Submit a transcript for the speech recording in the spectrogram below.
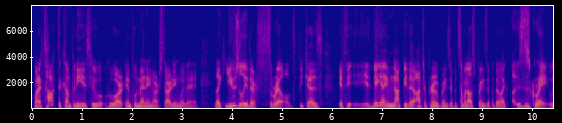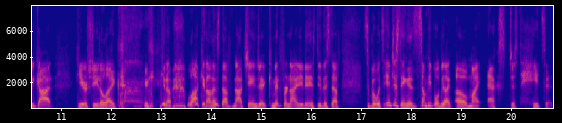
when I've talked to companies who who are implementing or starting with it, like usually they're thrilled because if it may even not be the entrepreneur who brings it, but someone else brings it, but they're like, oh, "This is great. We got." he or she to like, you know, lock in on this stuff, not change it, commit for 90 days, do this stuff. So, but what's interesting is some people will be like, oh, my ex just hates it.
